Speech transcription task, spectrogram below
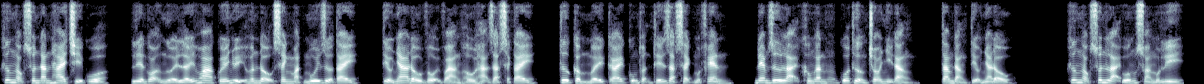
Khương Ngọc Xuân ăn hai chỉ cua, liền gọi người lấy hoa quế nhụy hân đậu xanh mặt mũi rửa tay, tiểu nha đầu vội vàng hầu hạ giặt sạch tay, tư cầm mấy cái cũng thuận thế giặt sạch một phen, đem dư lại không ăn cua thưởng cho nhị đẳng, tam đẳng tiểu nha đầu. Khương Ngọc Xuân lại uống xoàng một ly,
